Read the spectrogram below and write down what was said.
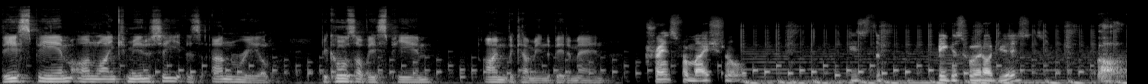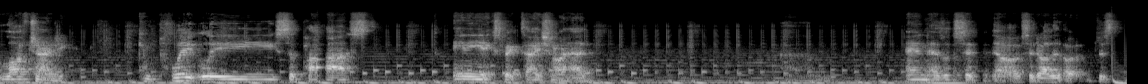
The SPM online community is unreal. Because of SPM, I'm becoming a better man. Transformational is the biggest word I'd use. Oh, life changing. Completely surpassed any expectation I had. Um, and as I said, I've said uh, just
